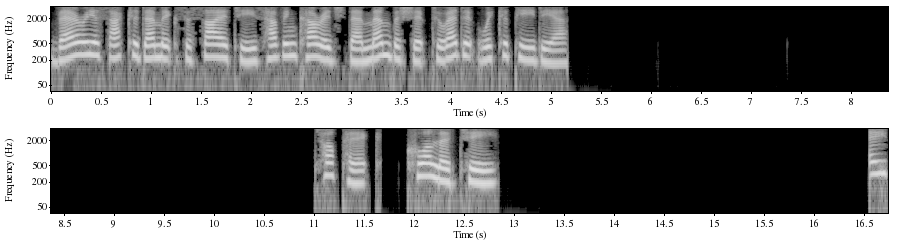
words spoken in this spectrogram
Various academic societies have encouraged their membership to edit Wikipedia Topic: Quality. A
